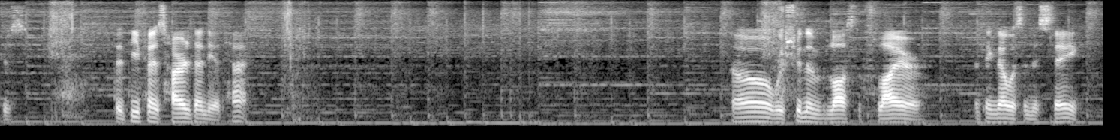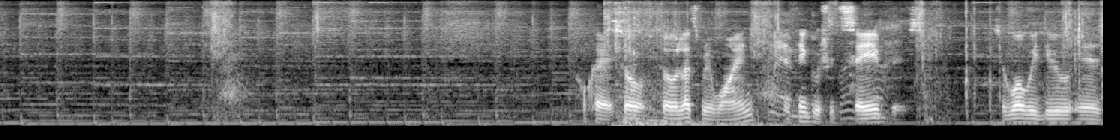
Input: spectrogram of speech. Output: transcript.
because the defense higher than the attack. Oh, we shouldn't have lost the flyer. I think that was a mistake. Okay, so so let's rewind. I think we should save this. So what we do is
